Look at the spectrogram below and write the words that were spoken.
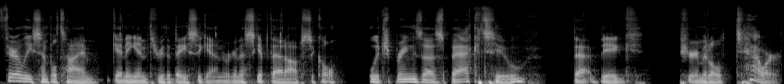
fairly simple time getting in through the base again. We're going to skip that obstacle, which brings us back to that big pyramidal tower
